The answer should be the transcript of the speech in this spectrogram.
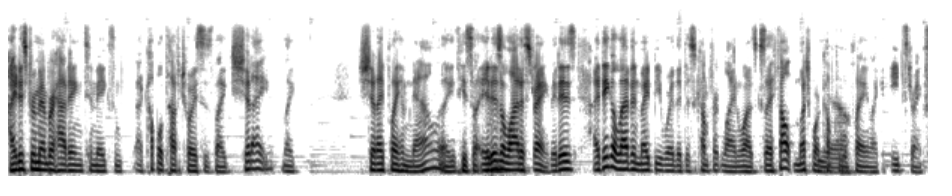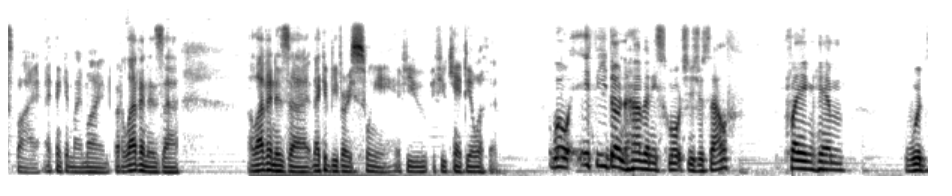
I just remember having to make some a couple tough choices. Like, should I like, should I play him now? Like, he's it is a Mm-hmm. lot of strength. It is. I think eleven might be where the discomfort line was because I felt much more comfortable Yeah. playing like an eight strength spy. I think in my mind, but eleven is uh, eleven is uh, that could be very swingy if you if you can't deal with it. Well, if you don't have any scorches yourself, playing him would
